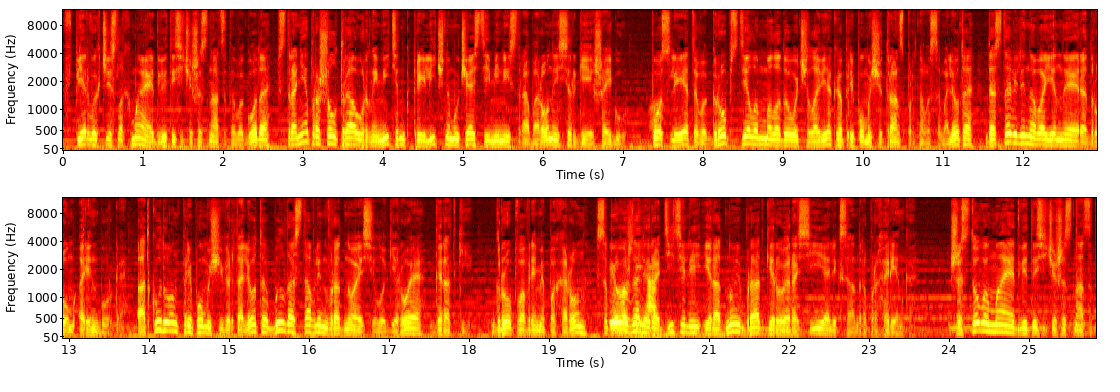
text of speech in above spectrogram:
В первых числах мая 2016 года в стране прошел траурный митинг при личном участии министра обороны Сергея Шойгу. После этого гроб с телом молодого человека при помощи транспортного самолета доставили на военный аэродром Оренбурга, откуда он при помощи вертолета был доставлен в родное село героя Городки. Гроб во время похорон сопровождали родители и родной брат героя России Александра Прохоренко. 6 мая 2016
